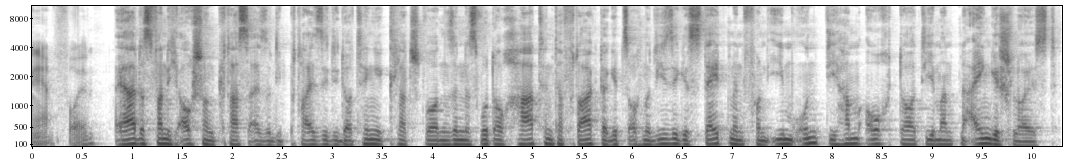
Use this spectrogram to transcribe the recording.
Ja, voll. Ja, das fand ich auch schon krass. Also die Preise, die dort hingeklatscht worden sind, das wurde auch hart hinterfragt. Da gibt es auch ein riesiges Statement von ihm und die haben auch dort jemanden eingeschleust.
